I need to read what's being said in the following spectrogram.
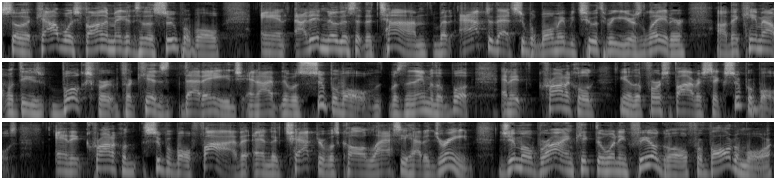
So the Cowboys finally make it to the Super Bowl, and I didn't know this at the time, but after that Super Bowl, maybe two or three years later, uh, they came out with these books for, for kids that age, and I there was Super Bowl was the name of the book, and it chronicled you know the first five or six Super Bowls and it chronicled Super Bowl five, and the chapter was called "Lassie Had a Dream." Jim O'Brien kicked the winning field goal for Baltimore,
